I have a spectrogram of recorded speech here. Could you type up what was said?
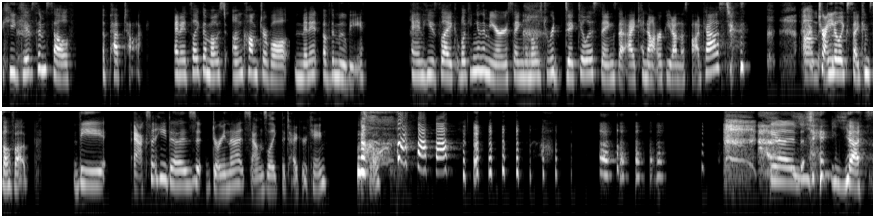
he gives himself a pep talk. And it's like the most uncomfortable minute of the movie. And he's like looking in the mirror, saying the most ridiculous things that I cannot repeat on this podcast, Um, trying the, to like psych himself up. the accent he does during that sounds like the Tiger King. Yes,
